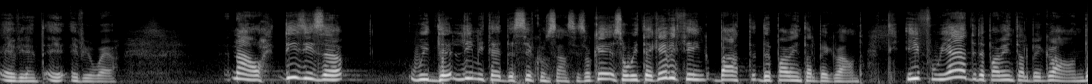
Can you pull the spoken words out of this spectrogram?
evident everywhere. Now, this is uh, with the limited circumstances, okay? So we take everything but the parental background. If we add the parental background,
